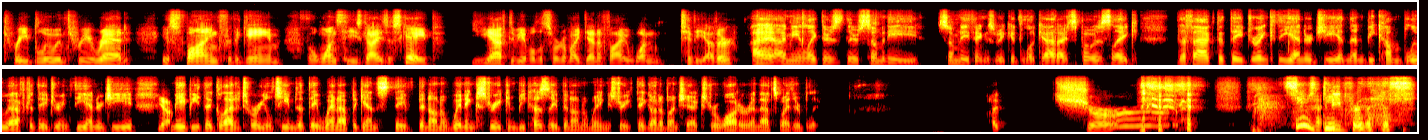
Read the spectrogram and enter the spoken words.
three blue and three red is fine for the game. But once these guys escape, you have to be able to sort of identify one to the other. I. I mean, like, there's there's so many so many things we could look at. I suppose, like the fact that they drink the energy and then become blue after they drink the energy. Yeah. Maybe the gladiatorial team that they went up against, they've been on a winning streak, and because they've been on a winning streak, they got a bunch of extra water, and that's why they're blue. Sure. Seems I deep mean, for this.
